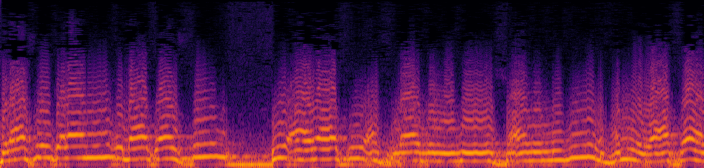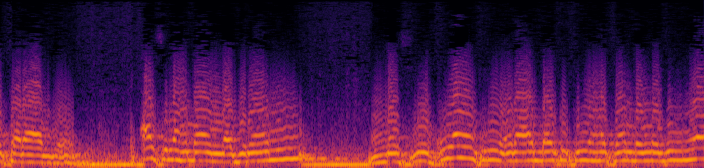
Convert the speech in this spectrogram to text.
خلاصه كلامي إلى قاسم في آيات أسباب النزول شان النزول هم واقع قرار دے۔ اصل ہمان نجرانی مسیحیان کی ارادہ کی حسن المدینہ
